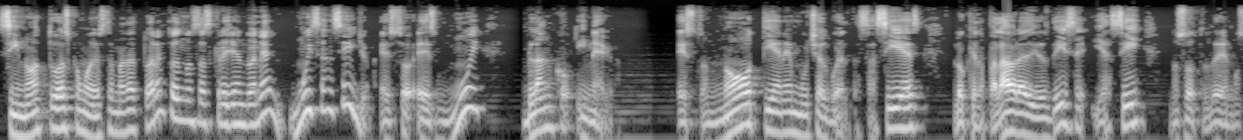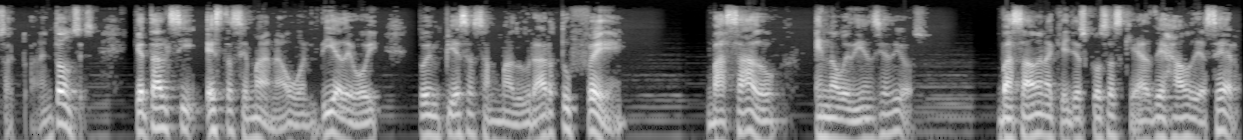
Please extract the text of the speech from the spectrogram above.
Si no actúas como Dios te manda actuar, entonces no estás creyendo en Él. Muy sencillo. Eso es muy blanco y negro. Esto no tiene muchas vueltas. Así es lo que la palabra de Dios dice y así nosotros debemos actuar. Entonces, ¿qué tal si esta semana o el día de hoy tú empiezas a madurar tu fe basado en la obediencia a Dios? Basado en aquellas cosas que has dejado de hacer,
